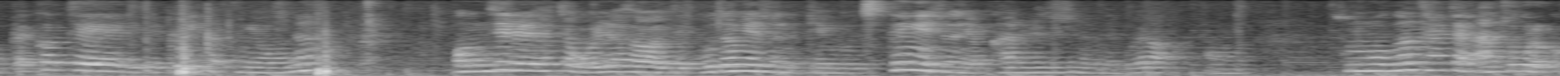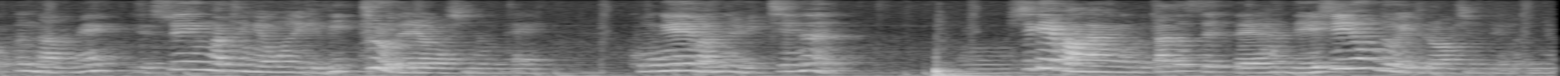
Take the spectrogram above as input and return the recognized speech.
어, 백커트의 이제 그립 같은 경우는 엄지를 올려서 이제 고정해주는 느낌으로 지탱해주는 역할을 해주시면 되고요. 어, 손목은 살짝 안쪽으로 꺾은 다음에 이제 스윙 같은 경우는 이렇게 밑으로 내려가시는데 공에 맞는 위치는 어, 시계 방향으로 따졌을 때 한 4시 정도에 들어가시면 되거든요.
